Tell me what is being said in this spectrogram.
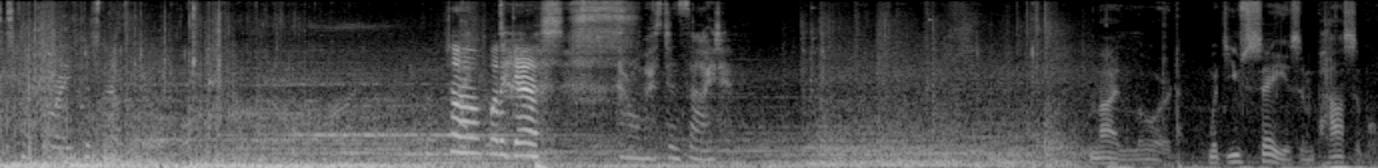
It's kind of great, isn't it? Oh, what a guess. They're almost inside. My lord, what you say is impossible.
